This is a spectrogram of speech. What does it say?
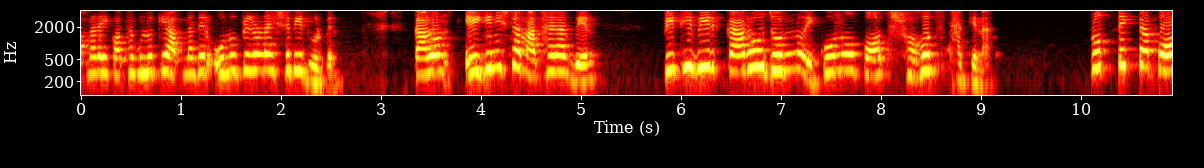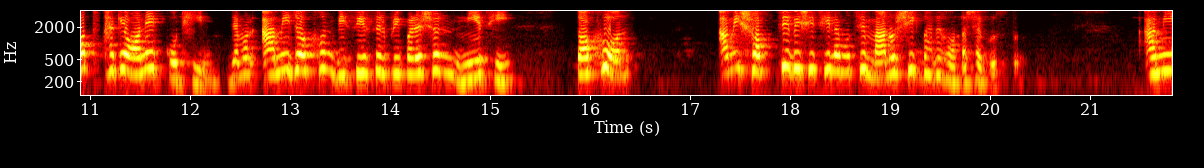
আপনারা এই কথাগুলোকে আপনাদের অনুপ্রেরণা হিসেবেই ধরবেন। কারণ এই জিনিসটা মাথায় রাখবেন পৃথিবীর কারও জন্যই কোনো পথ সহজ থাকে না। প্রত্যেকটা পথ থাকে অনেক কঠিন। যেমন আমি যখন বিসিএস এর প্রিপারেশন নিয়েছি, তখন আমি সবচেয়ে বেশি ছিলাম হচ্ছে মানসিকভাবে হতাশাগ্রস্ত। আমি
